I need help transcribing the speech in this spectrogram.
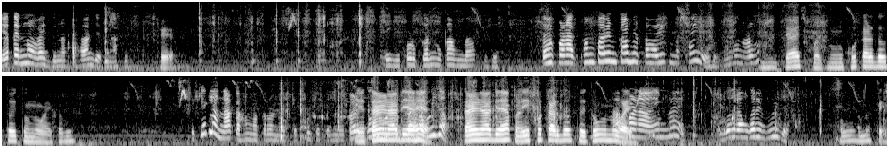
અત્યારે નો દઉં નાખી સાંજે જ નાખી. છે એ થોડું ઘરનું કામ બાકી છે. તમે પણ આ ખંપારીને કામ છે તમારે એકમાં થાય છે. હાલો પણ હું ખોટાડ દઉં તોય તું ન હોય ખબર? કેટલા નાકા હમા કરવાના છે? ત્રણ હે. ત્રણ આડે હે પણ એ ખોટાડ દઉં તોય તું ન હા, પણ એમ નહીં. ગોદરામ કરીને હુઈ નથી.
